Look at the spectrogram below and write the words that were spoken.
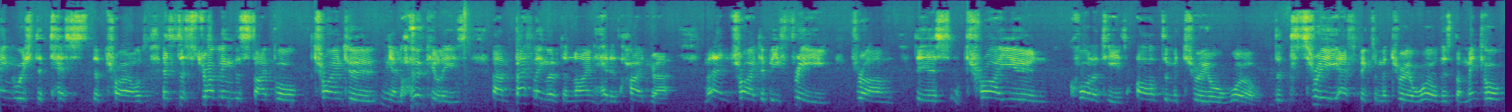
anguish, the tests, the trials. It's the struggling disciple trying to, you know, Hercules um, battling with the nine headed Hydra and try to be free from this triune qualities of the material world. The three aspects of material world is the mental,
